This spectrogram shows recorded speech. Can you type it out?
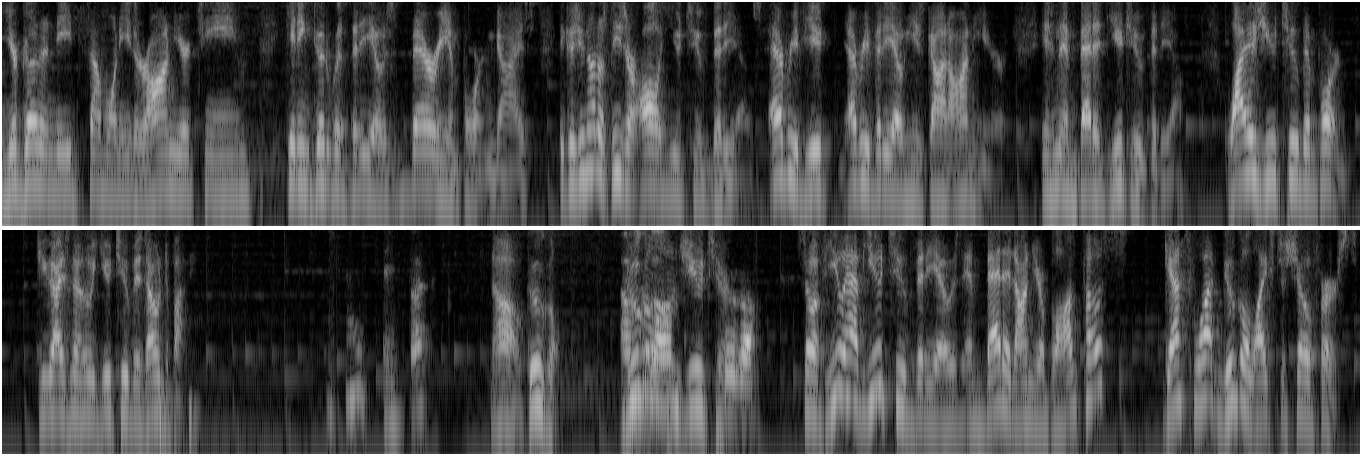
you're going to need someone either on your team. Getting good with video is very important, guys, because you notice these are all YouTube videos. Every view, every video he's got on here is an embedded YouTube video. Why is YouTube important? Do you guys know who YouTube is owned by? Facebook. No, Google. Oh, Google, Google. owns YouTube. Google. So if you have YouTube videos embedded on your blog posts, guess what Google likes to show first?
